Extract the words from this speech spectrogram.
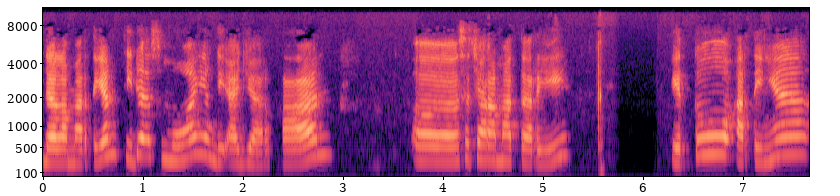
Dalam artian tidak semua yang diajarkan eh, secara materi itu artinya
